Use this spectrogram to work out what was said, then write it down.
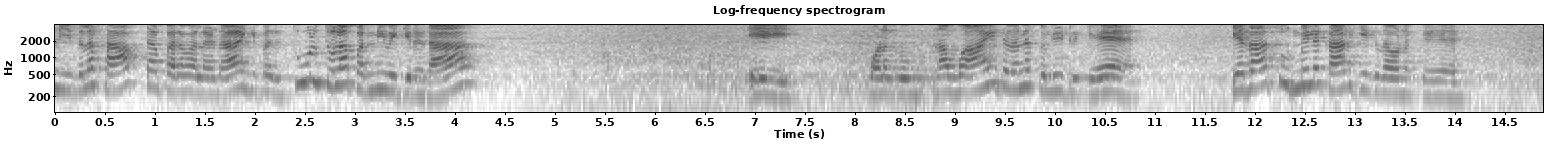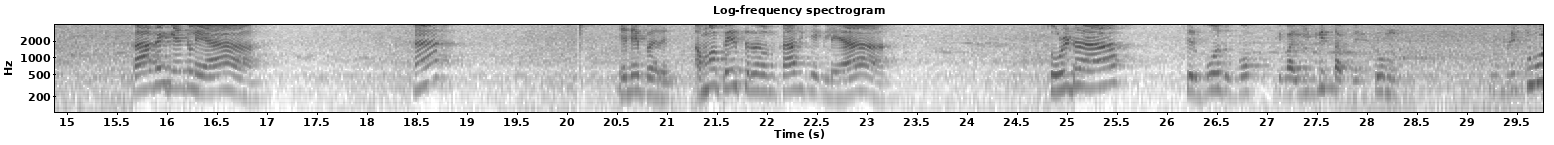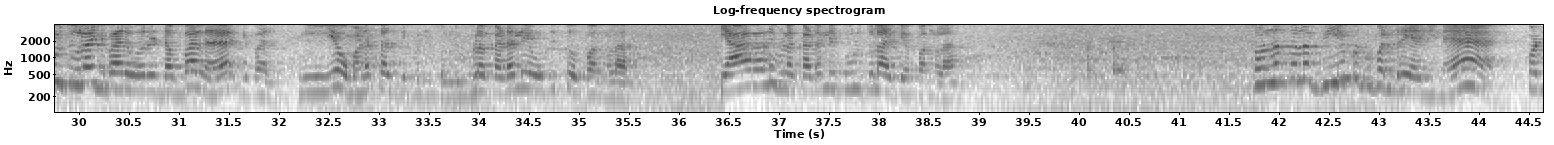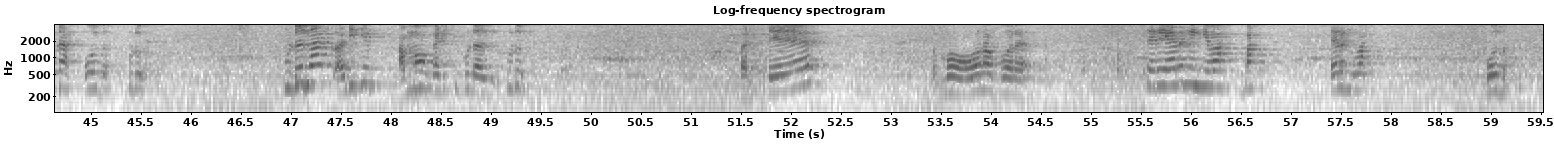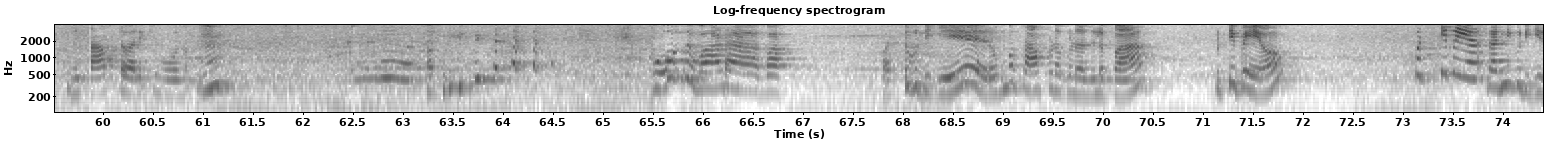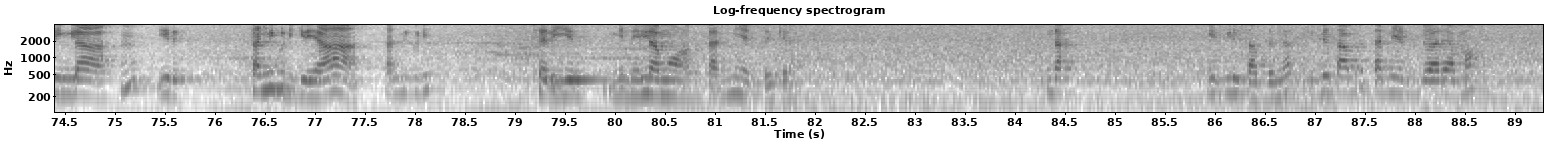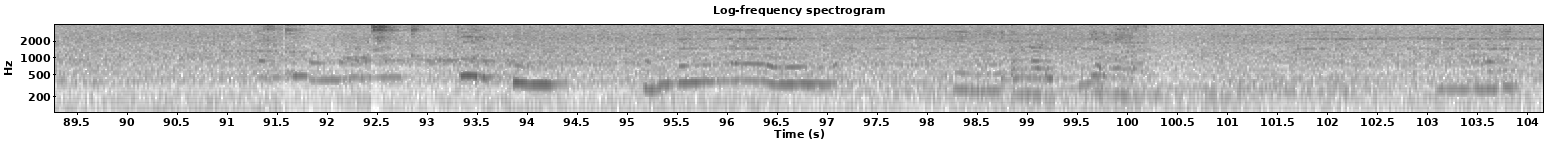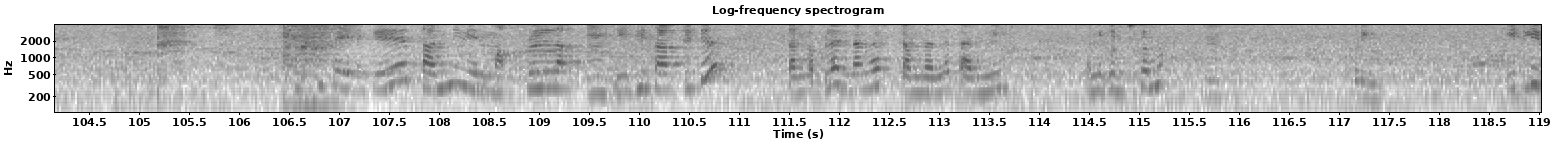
நீ இதெல்லாம் சாப்பிட்டா பரவாயில்லடா. இங்கே பாரு தூள் தூளாக பண்ணி வைக்கிறடா. ஏய் உனக்கு நான் வாயிட்ட தானே சொல்லிட்டு இருக்கேன் ஏதாச்சும் உண்மையிலே காது கேட்குதா உனக்கு? காதே கேட்கலையா ஆ? என்னை பாரு அம்மா பேசுறது உனக்கு காது கேட்கலையா சொல்டா. சரி போதும் போ. இங்கே வா இட்லி சாப்பிட்டு தூங்கு. இப்படி தூள் தூளாக இங்கே பாரு ஒரு டப்பாவில் இங்கே பாரு நீயே உன் மனசாட்சி இப்படி சொல்லு. இவ்வளோ கடலையை உதிர்த்து வைப்பாங்களா? யாராவது இவ்வளோ கடலையை தூள் தூளாக ஆக்கி வைப்பாங்களா? சொல்ல சொல்ல வீம்புக்கு பண்ணுறியா நீனே? கொண்டா போதும் குடு. குடுனா கடிக்க அம்மாவை கடிக்கக்கூடாது குடு. பட்டு ரொம்ப ஓர போகிற சரி இறங்கு இங்கே வா வா. இறங்கு வா. போதும். நீ சாப்பிட்ட வரைக்கும் போதும். ம்? போதும் வாடா வா. பட்டுக்குட்டிக்கு ரொம்ப சாப்பிடக்கூடாது இல்லைப்பா குட்டி பையன் குட்டி பையன் தண்ணி குடிக்கிறீங்களா? ம்? இரு. தண்ணி குடிக்கிறியா? தண்ணி குடி. சரி இரு. இங்கே நில்லாமல் உனக்கு தண்ணி எடுத்து வைக்கிறேன். இந்தா. இட்லி சாப்பிடுங்க. இட்லி சாப்பிட்டு தண்ணி எடுத்துகிட்டு வரேன் அம்மா. அவனோட எனக்கு தண்ணி வேணுமா? ஃபுல்லாக ம் இட்லி சாப்பிட்டுட்டு தங்கப்பில் இருந்தாங்க டம்ளரில் தண்ணி. தண்ணி குடிச்சுக்கோங்க. ம் குடிங்க. இட்லி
